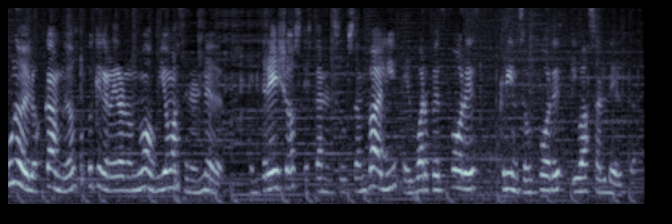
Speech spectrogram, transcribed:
Uno de los cambios fue que agregaron nuevos biomas en el Nether. Entre ellos están el Susan Valley, el Warped Forest, Crimson Forest y Basal Delta.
